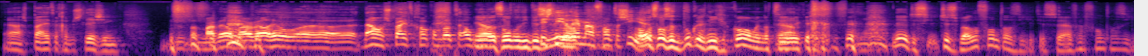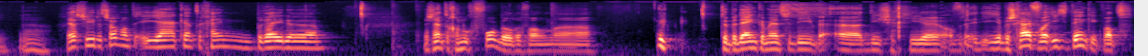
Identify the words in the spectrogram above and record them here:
Ja, spijtige beslissing. maar, wel, maar wel heel... Uh, nou, spijtig ook omdat... Elbow, ja, zonder die het is niet alleen maar fantasie, Anders was het boek er niet gekomen natuurlijk. Ja. nee, het is, het is wel een fantasie. Het is zuiver fantasie. Ja. ja, zie je het zo? Want jij herkent er geen brede... Er zijn er genoeg voorbeelden van... Uh, ik... te bedenken, mensen die, uh, die zich hier... Of, je beschrijft wel iets, denk ik, wat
